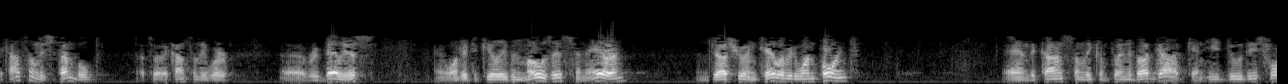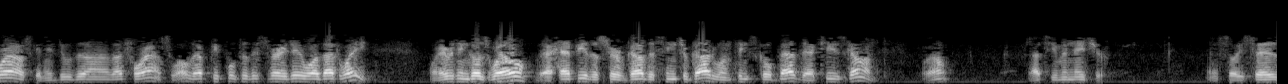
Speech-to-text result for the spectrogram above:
They constantly stumbled. That's why they constantly were uh, rebellious and wanted to kill even Moses and Aaron and Joshua and Caleb at one point. And they constantly complained about God. Can He do this for us? Can He do the, that for us? Well, there are people to this very day who are that way. When everything goes well, they're happy, they serve God, they sing to God. When things go bad, they accuse God. Well, that's human nature. And so he says,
